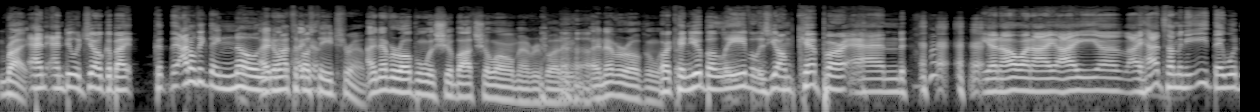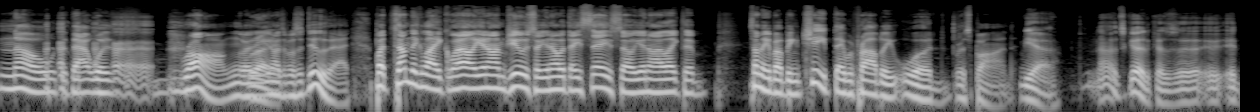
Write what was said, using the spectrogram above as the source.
Right. and and do a joke about. 'Cause I don't think they know that I you're don't- supposed I to eat shrimp. I never open with Shabbat Shalom, everybody. I never open with. Or can you believe it was Yom Kippur and you know, and I I uh, I had something to eat? They wouldn't know that that was wrong. Or You're not supposed to do that. But something like, well, you know, I'm Jewish, so you know what they say. So you know, I like to something about being cheap. They would probably would respond. Yeah. No, it's good because uh, it, it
